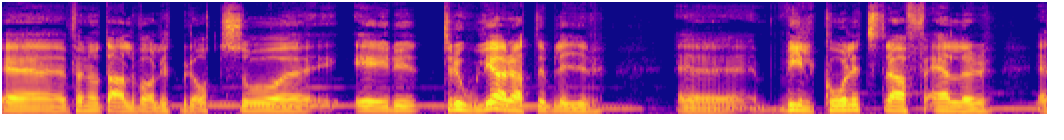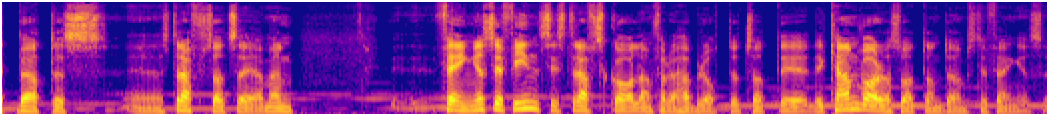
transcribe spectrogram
eh, för något allvarligt brott så eh, är det troligare att det blir eh, villkorligt straff eller ett bötesstraff eh, så att säga. Men eh, fängelse finns i straffskalan för det här brottet så att det, det kan vara så att han döms till fängelse.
